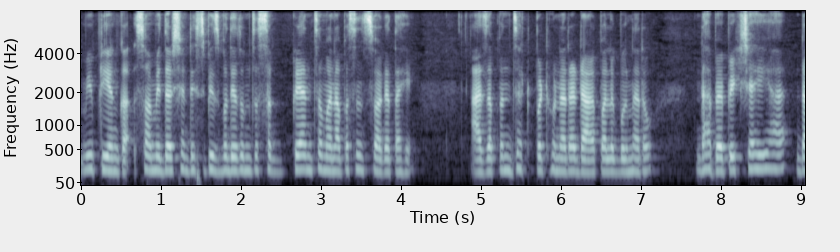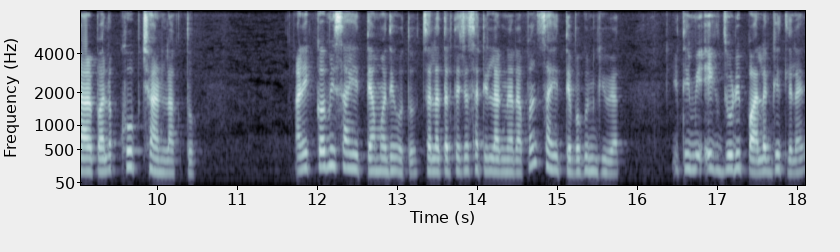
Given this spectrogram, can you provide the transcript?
मी प्रियंका. स्वामी दर्शन रेसिपीजमध्ये तुमचं सगळ्यांचं मनापासून स्वागत आहे. आज आपण झटपट होणारा डाळ पालक बघणार आहोत. ढाब्यापेक्षाही हा डाळ पालक खूप छान लागतो. आणि कमी साहित्यामध्ये होतो. चला तर त्याच्यासाठी लागणार आपण साहित्य बघून घेऊयात. इथे मी एक जोडी पालक घेतलेला आहे.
